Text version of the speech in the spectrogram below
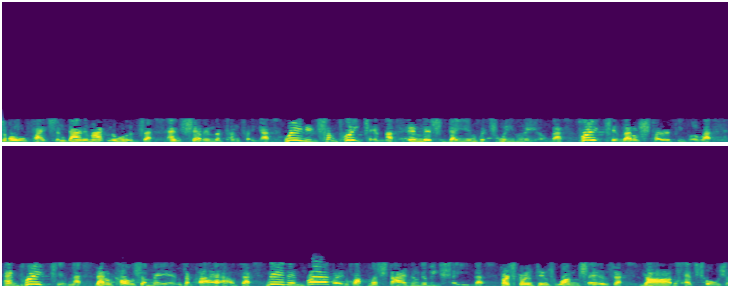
some old fashioned dynamite in the woods uh, and shell in the country. We need some preaching in this day in which we live. Preaching that'll stir people and preaching that'll cause a man to cry out, Men and brethren, what must I do to be saved? First Corinthians 1 says, God hath chosen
